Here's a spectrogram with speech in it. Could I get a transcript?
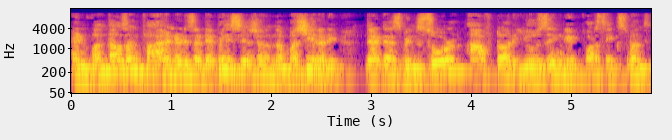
and 1,500 is a depreciation on the machinery that has been sold after using it for 6 months.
